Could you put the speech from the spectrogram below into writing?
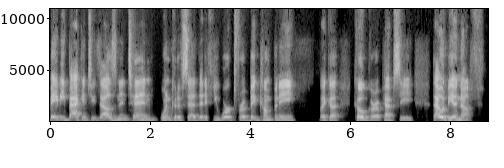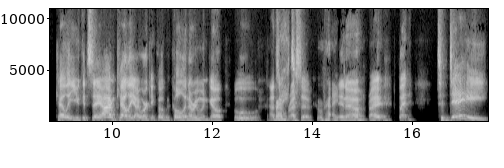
maybe back in 2010, one could have said that if you worked for a big company like a Coke or a Pepsi, that would be enough. Kelly, you could say, I'm Kelly, I work at Coca Cola, and everyone go, Ooh, that's right. impressive. Right. You know, right. But today,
